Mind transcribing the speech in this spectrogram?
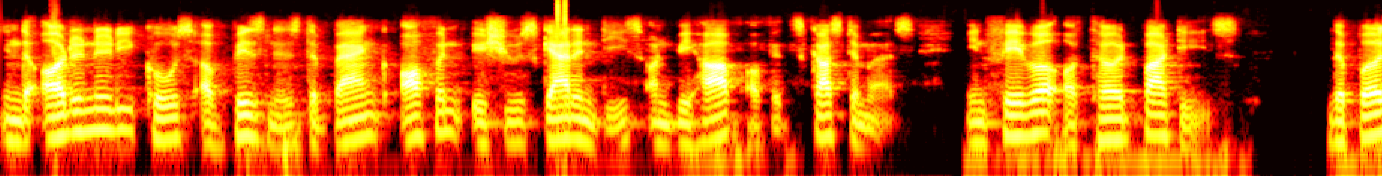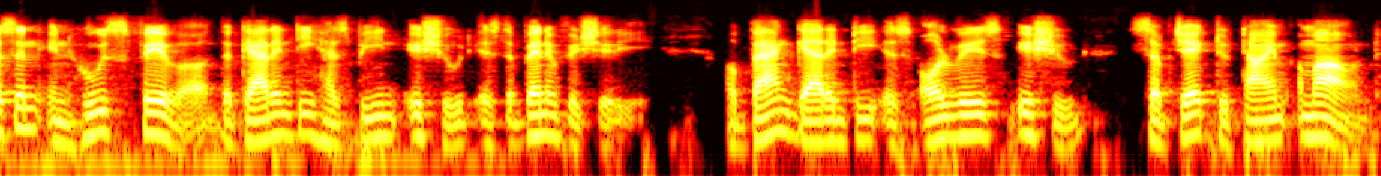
In the ordinary course of business, the bank often issues guarantees on behalf of its customers in favor of third parties. The person in whose favor the guarantee has been issued is the beneficiary. A bank guarantee is always issued subject to time amount.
